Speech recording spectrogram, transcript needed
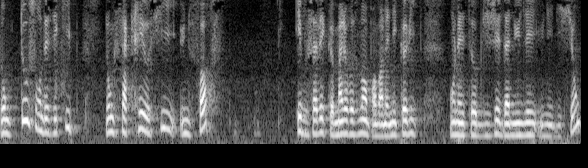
Donc tous sont des équipes. Donc ça crée aussi une force. Et vous savez que malheureusement, pendant l'année Covid, on a été obligé d'annuler une édition.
